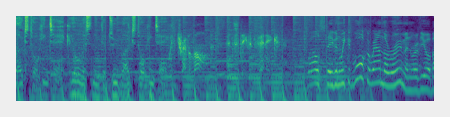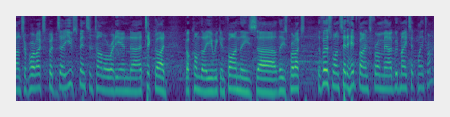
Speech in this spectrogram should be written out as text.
Blokes Talking Tech. You're listening to Two Blokes Talking Tech. with Trevor Long and Stephen Fenech. Well, Stephen, we could walk around the room and review a bunch of products, but uh, you've spent some time already, and uh, at techguide.com.au we can find these uh, these products. The first one, set of headphones from our good mates at Plantronics.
